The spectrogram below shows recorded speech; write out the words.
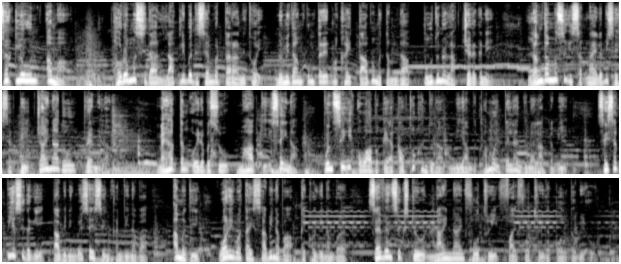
ꯁꯛꯂꯣꯟ ꯑꯃ ꯊꯧꯔꯝ ꯑꯁꯤꯗ ꯂꯥꯛꯂꯤꯕ ꯗꯤꯁꯦꯝꯕꯔ ꯇꯔꯥꯅꯤꯊꯣꯏ ꯅꯨꯃꯤꯗꯥꯡ ꯄꯨꯡ ꯇꯔꯦꯠ ꯃꯈꯥꯏ ꯇꯥꯕ ꯃꯇꯝꯗ ꯄꯨꯗꯨꯅ ꯂꯥꯛꯆꯔꯒꯅꯤ ꯂꯝꯗꯝ ꯑꯁꯤꯒꯤ ꯁꯛꯅꯥꯏꯔꯕꯤ ꯁꯩꯁꯛꯄꯤ ꯆꯥꯏꯅꯥꯗꯣꯜ ꯄ꯭ꯔꯦꯃꯤꯂꯥ ꯉꯥꯏꯍꯥꯛꯇꯪ ꯑꯣꯏꯔꯕꯁꯨ ꯃꯍꯥꯛꯀꯤ ꯏꯁꯩꯅ ꯄꯨꯟꯁꯤꯒꯤ ꯑꯋꯥꯕ ꯀꯌꯥ ꯀꯥꯎꯊꯣꯛꯍꯟꯗꯨꯅ ꯃꯤꯌꯥꯝꯕꯨ ꯊꯃꯣꯏ ꯄꯦꯜꯍꯟꯗꯨꯅ ꯂꯥꯛꯂꯕꯤ ꯁꯩꯁꯛꯄꯤ ꯑꯁꯤꯗꯒꯤ ꯇꯥꯕꯤꯅꯤꯡꯕ ꯏꯁꯩꯁꯤꯡ ꯈꯟꯕꯤꯅꯕ ꯑꯃꯗꯤ ꯋꯥꯔꯤ ꯋꯥꯇꯥꯏ ꯁꯥꯕꯤꯅꯕ ꯑꯩꯈꯣꯏꯒꯤ number seven six two nine nine four three five four third call ꯇꯧꯕꯤꯔꯛꯎ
